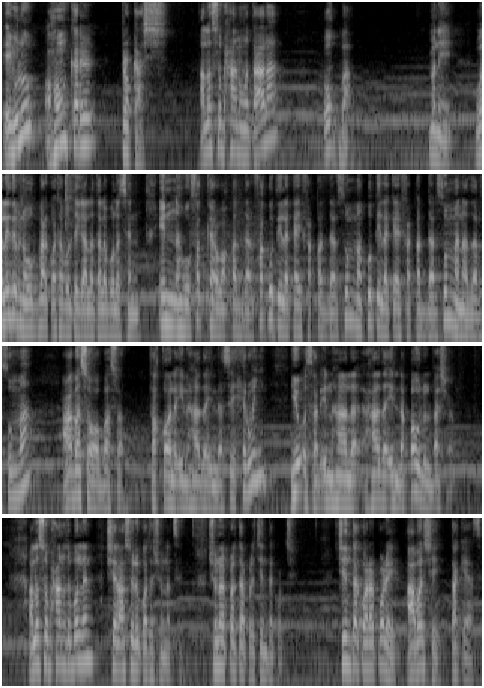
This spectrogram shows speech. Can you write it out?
এগুলো অহংকারের প্রকাশ। আল্লাহ সুবহানাহু ওয়া তাআলা ওকবা মানে ওয়ালিদ ইবিন উকবার কথা বলতে গিয়ে আল্লাহ তালা বলেছেন, ইন্নাহু ফাক্কার ওয়াকাদ্দার ফাকুতিলা কাই ফাকাদ্দার সুম্মা কুতিলা কাই ফাকাদ্দার সুম্মা নাজার সুম্মা আবাস অবাসর ফকল, ইন হাদা ইল্লা সেহরুই ইউসার, ইন হাদা ইল্লা কৌলুল বাশার। আল্লাহ সুবহানত বললেন, সে রাসুলের কথা শোনাচ্ছে শোনার পরে তারপরে চিন্তা করছে। চিন্তা করার পরে আবার সে তাকে আছে,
